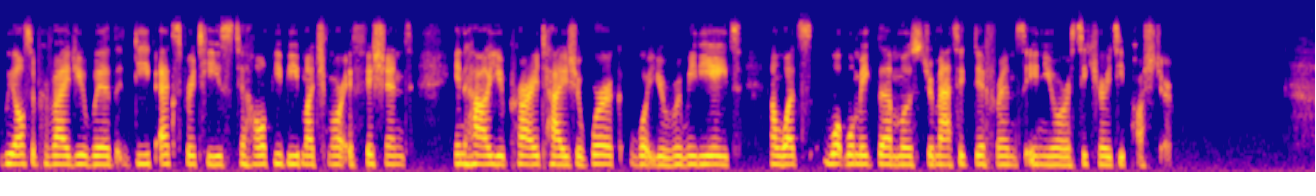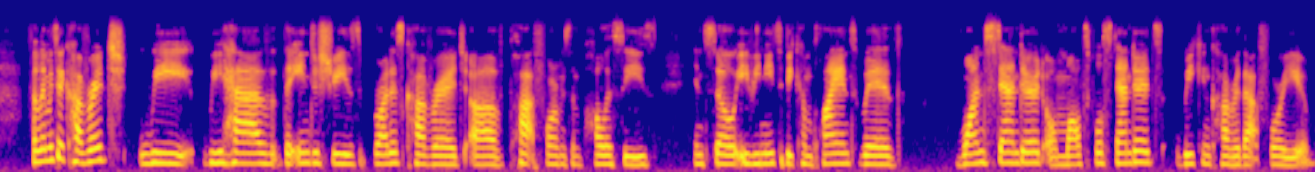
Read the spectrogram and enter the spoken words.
we also provide you with deep expertise to help you be much more efficient in how you prioritize your work, what you remediate, and what's what will make the most dramatic difference in your security posture. For limited coverage, we we have the industry's broadest coverage of platforms and policies. And so if you need to be compliant with one standard or multiple standards, we can cover that for you.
